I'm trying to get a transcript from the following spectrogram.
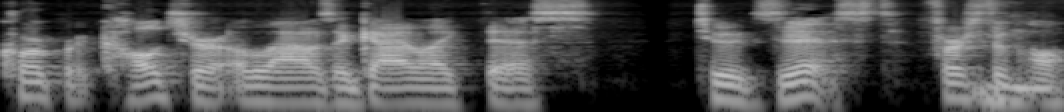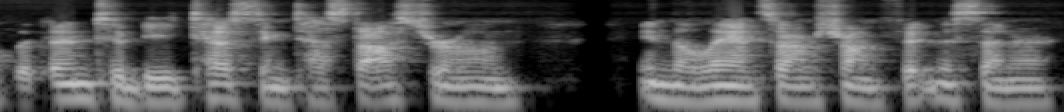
corporate culture allows a guy like this to exist 1st mm-hmm. of all, but then to be testing testosterone in the Lance Armstrong Fitness Center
